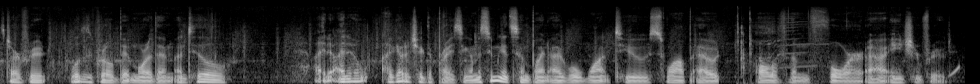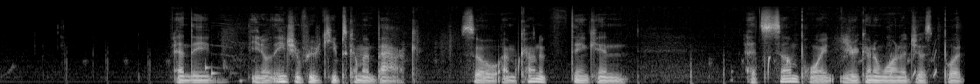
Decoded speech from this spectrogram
starfruit. We'll just grow a bit more of them until I, I don't. I got to check the pricing. I'm assuming at some point I will want to swap out all of them for uh, ancient fruit. And they, you know, ancient fruit keeps coming back. So I'm kind of thinking at some point you're going to want to just put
